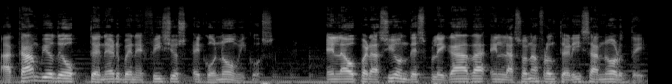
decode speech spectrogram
a cambio de obtener beneficios económicos. En la operación desplegada en la zona fronteriza norte,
